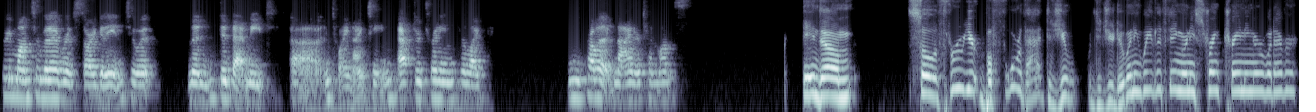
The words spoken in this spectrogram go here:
three months or whatever, and started getting into it. And then did that meet uh, in 2019 after training for like probably like nine or ten months. And um, so through your before that, did you did you do any weightlifting or any strength training or whatever?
